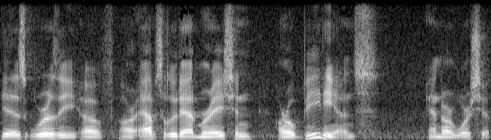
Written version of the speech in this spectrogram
is worthy of our absolute admiration, our obedience, and our worship.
